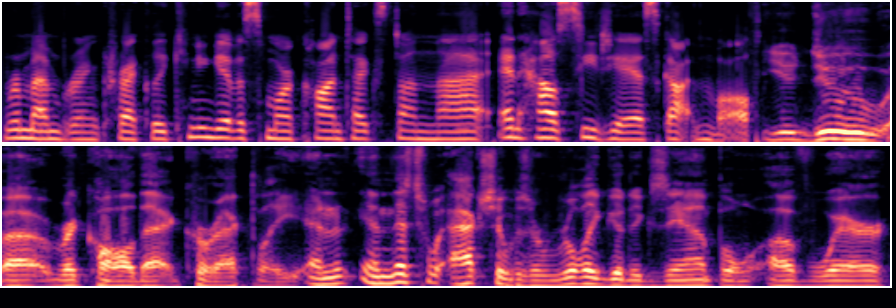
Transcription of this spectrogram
remembering correctly, can you give us more context on that and how CJS got involved? You do uh, recall that correctly, and and this actually was a really good example of where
